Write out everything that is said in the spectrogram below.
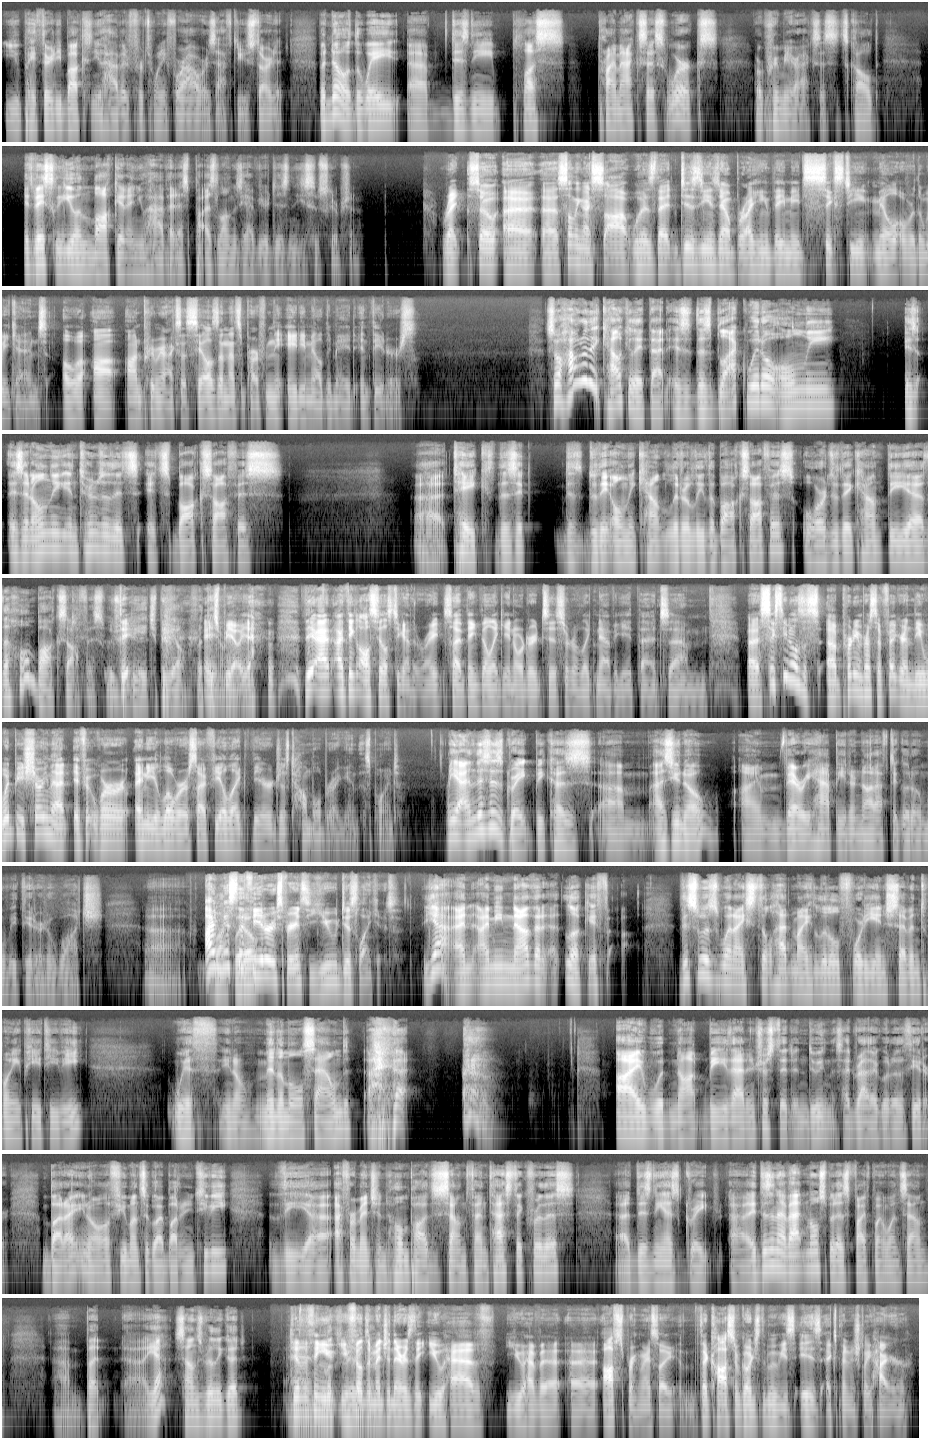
you pay thirty bucks and you have it for twenty four hours after you start it. But no, the way uh, Disney Plus Prime Access works, or Premier Access, it's called. It's basically you unlock it and you have it as as long as you have your Disney subscription. Right. So uh, uh, something I saw was that Disney is now bragging they made 60 mil over the weekend uh, on Premier Access sales, and that's apart from the 80 mil they made in theaters. So how do they calculate that? Is does Black Widow only is is it only in terms of its its box office uh, take? Does it does, do they only count literally the box office, or do they count the uh, the home box office, which would be HBO? But HBO, yeah. they add, I think all sales together, right? So I think that like in order to sort of like navigate that, um, uh, 60 mil is a pretty impressive figure, and they would be showing that if it were any lower. So I feel like they're just humble bragging at this point. Yeah, and this is great because, um, as you know, I'm very happy to not have to go to a movie theater to watch. Uh, I miss Widow. the theater experience. You dislike it. Yeah, and I mean now that look, if this was when I still had my little 40-inch 720p TV with, you know, minimal sound, I would not be that interested in doing this. I'd rather go to the theater. But I, you know, a few months ago I bought a new TV. The uh, aforementioned HomePods sound fantastic for this. Uh, Disney has great. Uh, it doesn't have Atmos, but has 5.1 sound. Um, but uh, yeah, sounds really good. The other thing you, you really failed to mention there is that you have you have a, a offspring, right? So like, the cost of going to the movies is exponentially higher.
